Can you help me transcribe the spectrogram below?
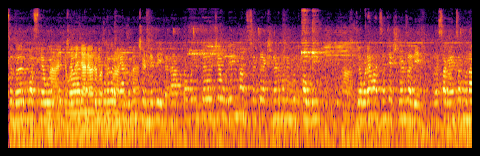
सदर रस्त्यावर त्यांच्या आंदोलन. छेडण्यात येईल. आणि आतापर्यंत जेवढे माणसाच्या ऍक्सिडेंटमध्ये मृत पावली जेवढ्या माणसांचे ऍक्सिडेंट झाले त्या सगळ्यांचा गुन्हा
